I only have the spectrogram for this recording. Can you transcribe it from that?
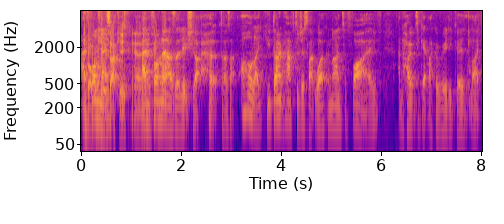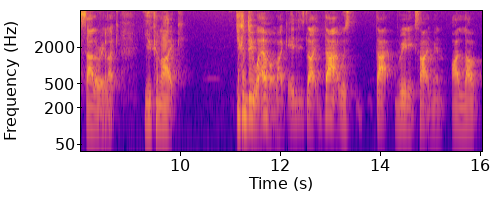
and Robert from then, Kiyosaki, yeah, and yeah. from then I was literally like hooked. I was like, oh, like you don't have to just like work a nine to five and hope to get like a really good like salary. Yeah. Like you can like you can do whatever. Like it is like that was that really excited me, and I love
